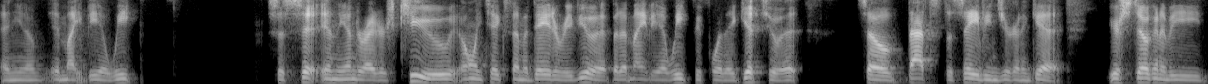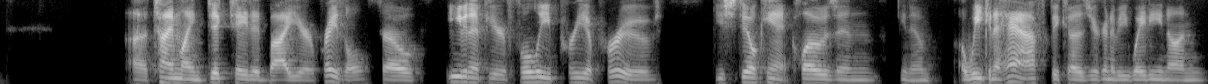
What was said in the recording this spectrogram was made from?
And you know it might be a week to sit in the underwriter's queue. It only takes them a day to review it but it might be a week before they get to it. So that's the savings you're going to get you're still going to be a uh, timeline dictated by your appraisal. So even if you're fully pre-approved, you still can't close in, you know, a week and a half because you're going to be waiting on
